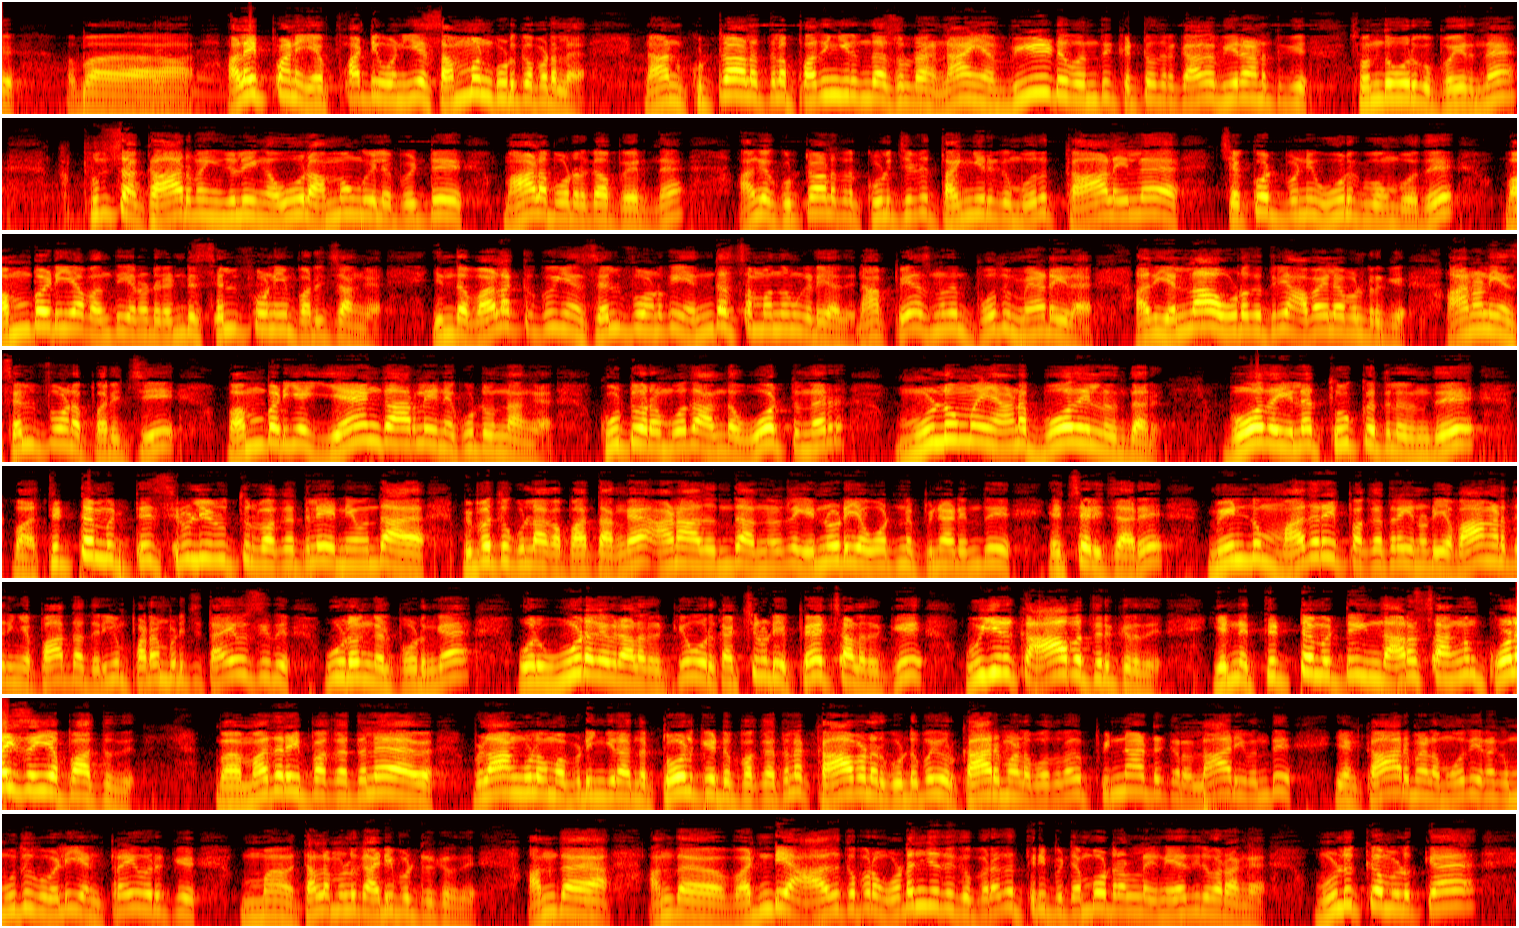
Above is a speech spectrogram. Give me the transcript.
அழைப்பானை F forty one A summon கொடுக்கப்படல. நான் குற்றாலத்தில் பதுங்கி இருந்தா சொல்றாங்க. நான் என் வீடு வந்து கட்டுவதற்காக வீராணத்துக்கு சொந்த ஊருக்கு போயிருந்தேன். புதுசாக கார் வாங்கி சொல்லி எங்கள் ஊர் அம்மன் கோயிலில் போயிட்டு மாலை போடுறதுக்காக போயிருந்தேன். அங்கே குற்றாலத்தில் குளிச்சுட்டு தங்கியிருக்கும் போது காலையில் செக் அவுட் பண்ணி ஊருக்கு போகும்போது வம்படியாக வந்து என்னோட ரெண்டு செல்போனையும் பறிச்சாங்க. இந்த வழக்குக்கும் என் செல்போனுக்கும் எந்த சம்மந்தமும் கிடையாது. நான் பேசுனது பொது மேடையில். அது எல்லா ஊடகத்திலையும் அவைலபிள் இருக்கு. ஆனால் என் செல்போனை பறிச்சு வம்படியாக ஏன் காரில் என்னை கூட்டு வந்தாங்க. கூட்டு வரும்போது அந்த ஓட்டுநர் முழுமையான போதையில் இருந்தார். போதையில் தூக்கத்திலிருந்து திட்டமிட்டு சிறுலிருத்தூர் பக்கத்தில் என்னை வந்து விபத்துக்குள்ளாக பார்த்தாங்க. ஆனா அது வந்து அந்த நேரத்தில் என்னுடைய ஓட்டுநர் பின்னாடி இருந்து எச்சரித்தார் மீண்டும் மதுரை பக்கத்தில் என்னுடைய வாகனத்தை நீங்க பார்த்தா தெரியும். படம் பிடிச்சி தயவு செய்து ஊடகங்கள் போடுங்க. ஒரு ஊடகவியலாளருக்கு ஒரு கட்சியினுடைய பேச்சாளருக்கு உயிருக்கு ஆபத்து இருக்கிறது. என்னை திட்டமிட்டு இந்த அரசாங்கம் கொலை செய்ய பார்த்தது. மதுரை பக்கத்துல விளாங்குளம் அப்படிங்கிற அந்த டோல்கேட் பக்கத்துல காவலர் கொண்டு போய் ஒரு கார் மேல போது பின்னாடி இருக்கிற லாரி வந்து என் கார் மேல மோதி எனக்கு முதுகு வலி என் டிரைவருக்கு தலைமுழுக்கு அடிபட்டு இருக்கிறது அந்த அந்த வண்டி அதுக்கப்புறம் உடஞ்சதுக்கு பிறகு திருப்பி டெம்போ டாலர்ல என்னை வராங்க. முழுக்க முழுக்க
